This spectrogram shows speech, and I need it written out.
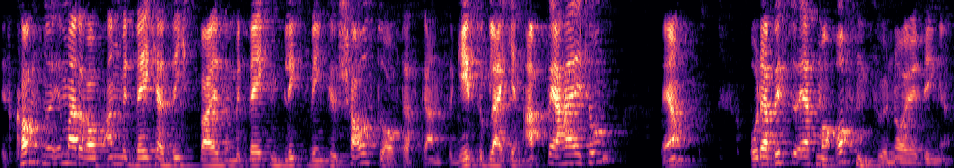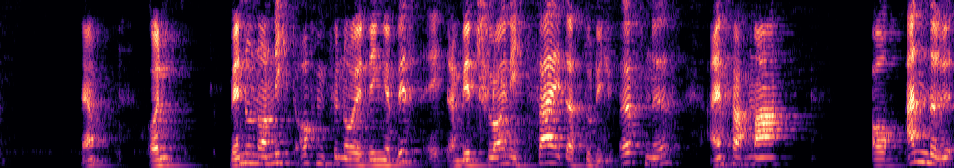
Es kommt nur immer darauf an, mit welcher Sichtweise, mit welchem Blickwinkel schaust du auf das Ganze. Gehst du gleich in Abwehrhaltung, ja? Oder bist du erstmal offen für neue Dinge? Ja? Und wenn du noch nicht offen für neue Dinge bist, dann wird schleunigst Zeit, dass du dich öffnest, einfach mal auch andere,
